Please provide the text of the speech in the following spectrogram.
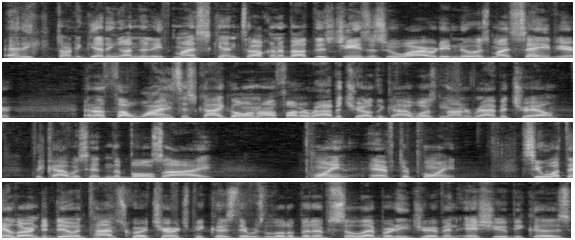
And he started getting underneath my skin, talking about this Jesus who I already knew as my Savior. And I thought, why is this guy going off on a rabbit trail? The guy wasn't on a rabbit trail, the guy was hitting the bullseye point after point. See, what they learned to do in Times Square Church, because there was a little bit of celebrity driven issue, because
